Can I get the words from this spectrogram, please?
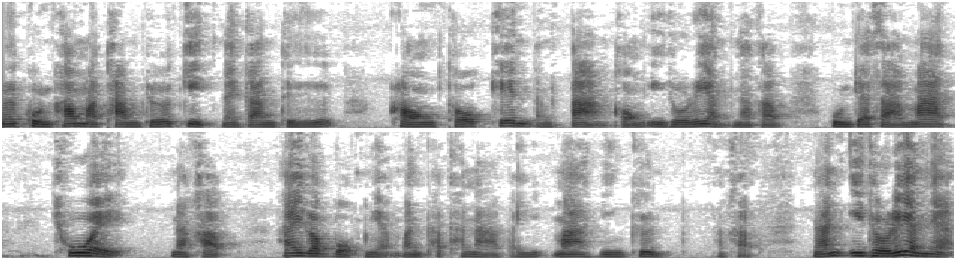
มื่อคุณเข้ามาทำธุรกิจในการถือครองโทเค็นต่างๆ ของ Ethereum นะครับ คุณจะสามารถช่วยนะครับ ให้ระบบเนี่ยมันพัฒนาไปมากยิ่งขึ้นนะครับ นั้น Ethereum เนี่ย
